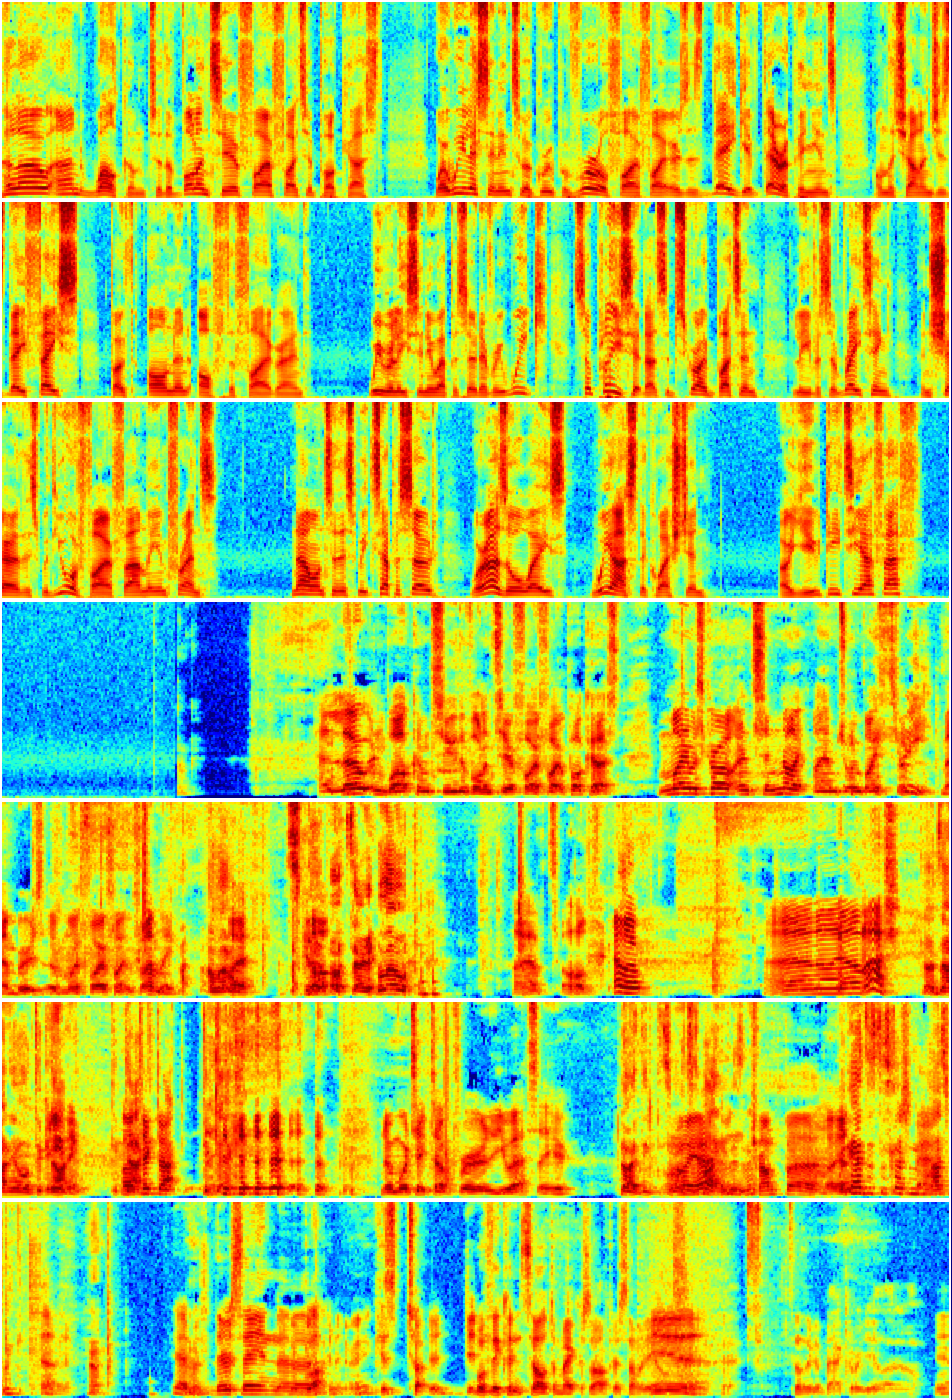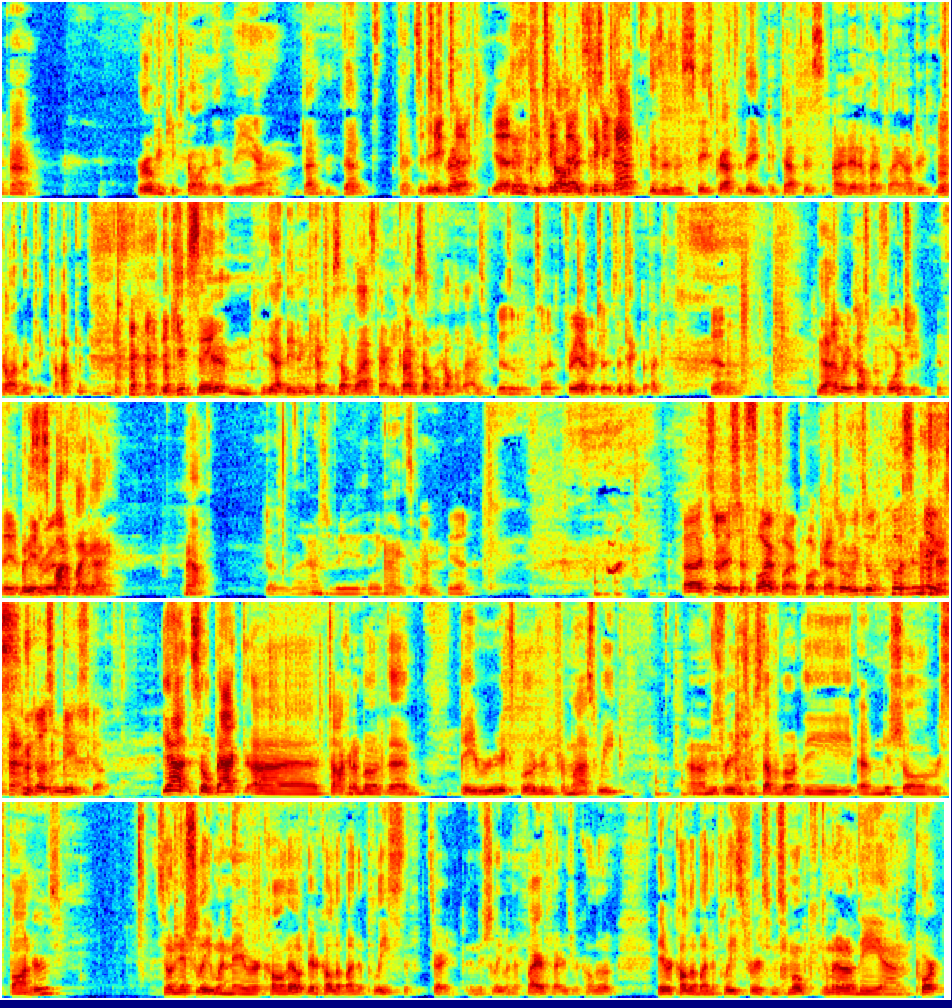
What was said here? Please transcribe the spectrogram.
Hello and welcome to the Volunteer Firefighter Podcast, where we listen into a group of rural firefighters as they give their opinions on the challenges they face both on and off the fireground. We release a new episode every week, so please hit that subscribe button, leave us a rating, and share this with your fire family and friends. Now, on to this week's episode, where as always, we ask the question Are you DTFF? Hello and welcome to the Volunteer Firefighter Podcast. My name is Carl, and tonight I am joined by three members of my firefighting family. Hello. I have Scott, Oh, sorry. Hello. I have Todd, Hello. and I am Ash. That's on the old TikTok. evening. TikTok. Oh, TikTok. TikTok. No more TikTok for the US, I hear. No, I think Oh someone's yeah, buying it, isn't it? Trump. Uh, Oh, We had this discussion Bad. last week. I don't know. Yeah, but they're saying. they're Uh, blocking it, right? Because did well, if they couldn't sell it to Microsoft or somebody else, yeah, sounds like a backdoor deal. I don't know. yeah. Oh. Rogan keeps calling it the uh, that that that The Tic spacecraft. Tac, yeah. Yeah, he The keeps Tic calling it the Tic Tic Tac Tac. because there's a spacecraft that they picked up this unidentified flying object. He keeps calling it the TikTok. he keeps saying it, and he, he didn't catch himself last time. He caught himself a couple times. Does it all the time. Free advertising. The advertising. TikTok. Yeah. Yeah. That would have cost him a fortune if they. But he's a Spotify guy. No, Doesn't matter. It's a video thing. So. Yeah. Uh, sorry, it's a firefighter podcast. What were we talking about? What's the news? we got some news, Scott. Yeah, so back uh, talking about the Beirut explosion from last week. I'm just reading some stuff about the initial responders. So initially, when they were called out, they were called out by the police. Sorry, initially when the firefighters were called out, they were called out by the police for some smoke coming out of the um, port.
